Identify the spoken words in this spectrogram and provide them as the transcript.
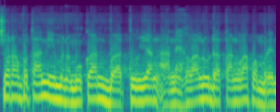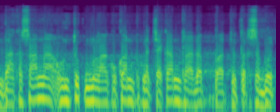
Seorang petani menemukan batu yang aneh lalu datanglah pemerintah ke sana untuk melakukan pengecekan terhadap batu tersebut.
